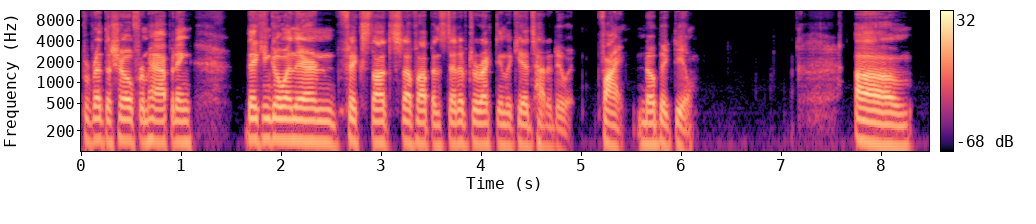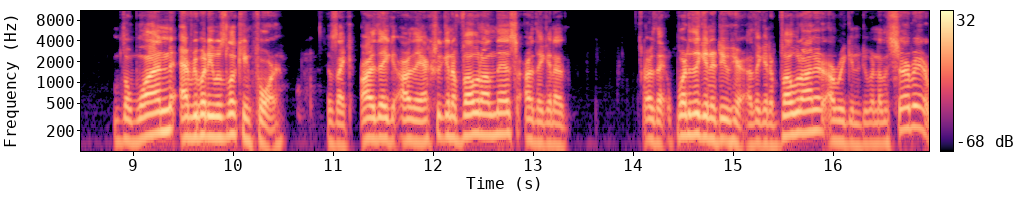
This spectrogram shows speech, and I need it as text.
prevent the show from happening, they can go in there and fix that stuff up instead of directing the kids how to do it. Fine, no big deal. Um, the one everybody was looking for is like, are they are they actually going to vote on this? Are they going to are they what are they going to do here? Are they going to vote on it? Are we going to do another survey? Or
